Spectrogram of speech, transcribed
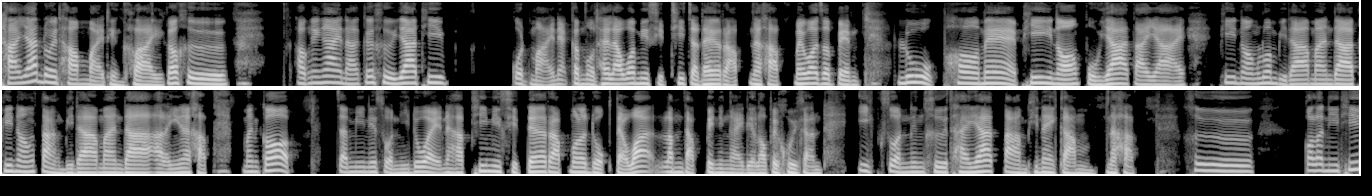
ทายาทโดยธรรมหมายถึงใครก็คือ เอาง่ายๆนะก็คือญาติที่กฎหมายเนี่ยกำหนดให้แล้วว่ามีสิทธิ์ที่จะได้รับนะครับ ไม่ว่าจะเป็นลูกพ่อแม่ พี่น้องปู่ย่าตายาย พี่น้องร่วมบิดามารดา พี่น้องต่างบิดามารดาอะไรอย่างงี้นะครับ มันก็ จะมีในส่วนนี้ด้วยนะครับ ที่มีสิทธิ์ได้รับมรดก แต่ว่าลำดับเป็นยังไง เดี๋ยวเราไปคุยกัน อีกส่วนหนึ่งคือทายาทตามพินัยกรรมนะครับ คือกรณีที่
